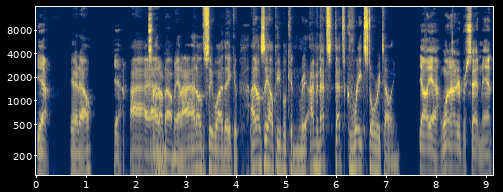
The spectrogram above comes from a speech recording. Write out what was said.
Yeah. You know, Yeah. I, So- I don't know, man. I, I don't see why they could. I don't see how people can. Re- I mean, that's that's great storytelling. Oh yeah, one hundred percent, man.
